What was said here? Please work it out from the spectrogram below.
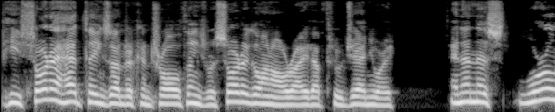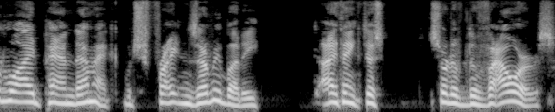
he sort of had things under control. Things were sort of going all right up through January. And then this worldwide pandemic, which frightens everybody, I think just sort of devours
